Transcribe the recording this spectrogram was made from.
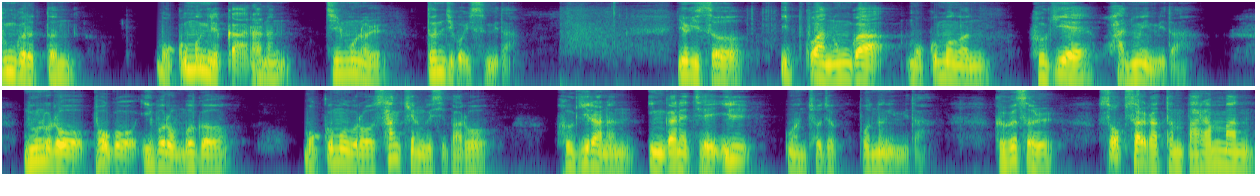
둥그렇던 목구멍일까라는 질문을 던지고 있습니다. 여기서 입과 눈과 목구멍은 허기의 환유입니다. 눈으로 보고 입으로 먹어 목구멍으로 삼키는 것이 바로 흑이라는 인간의 제1 원초적 본능입니다. 그것을 쏙살 같은 바람만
